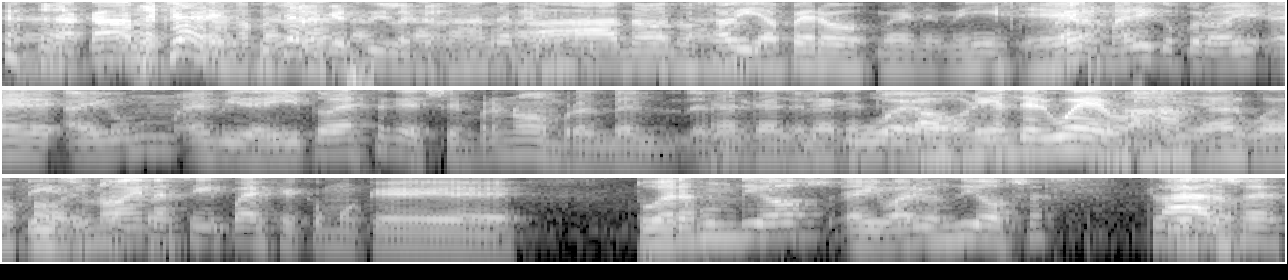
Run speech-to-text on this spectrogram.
La acaban La de pusieron, la pusieron. Que sí, la acaban de. Ah, no, no sabía, pero. Bueno, mira. Eh, Bueno, marico, pero hay, eh, hay un, el videíto este que siempre nombro, el del, El del huevo. favorito. El del huevo, Ajá. ajá. El video del huevo Dice una vaina así, pues, que como que tú eres un dios, hay varios dioses. y Claro, entonces-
